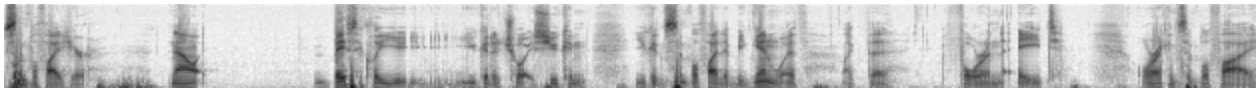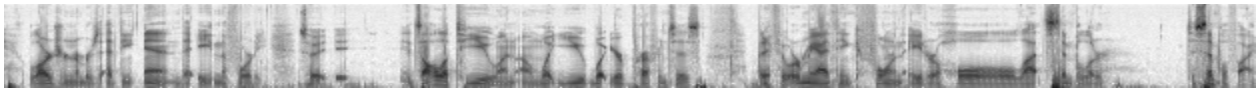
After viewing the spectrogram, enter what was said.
simplified here. Now, basically, you you get a choice. You can you can simplify to begin with, like the four and the eight, or I can simplify larger numbers at the end, the eight and the forty. So it, it's all up to you on, on what you what your preference is. But if it were me, I think four and the eight are a whole lot simpler to simplify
